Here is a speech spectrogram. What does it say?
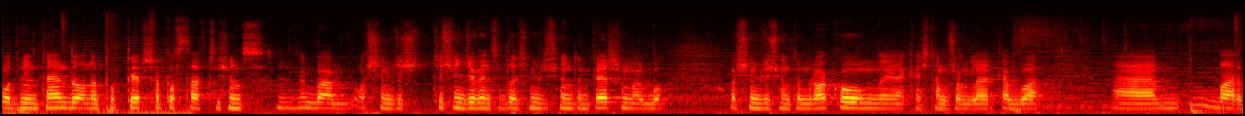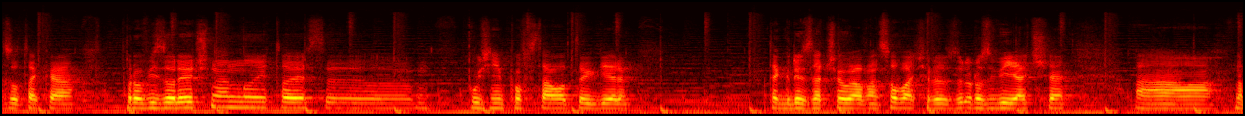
od Nintendo, one po pierwsze powstały w 1000, chyba 80, 1981 albo 80 roku. No jakaś tam żonglerka była e, bardzo taka prowizoryczna, no i to jest e, później powstało tych gier. Te gry zaczęły awansować, roz, rozwijać się. No,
